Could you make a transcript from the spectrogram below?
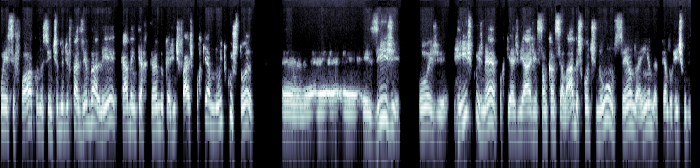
com esse foco no sentido de fazer valer cada intercâmbio que a gente faz porque é muito custoso é, é, é, exige hoje riscos, né? Porque as viagens são canceladas, continuam sendo ainda tendo risco de,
